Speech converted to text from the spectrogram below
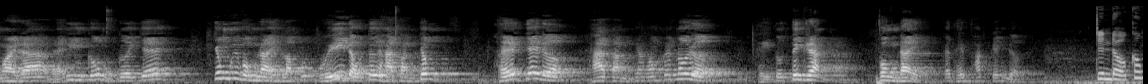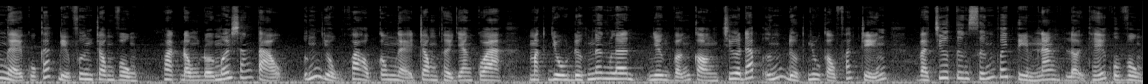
ngoài ra, để nghiên cứu một cơ chế, chung cái vùng này lập một quỹ đầu tư hạ tầng chung thể chế được hạ tầng giao thông kết nối được thì tôi tin rằng vùng này có thể phát triển được Trình độ công nghệ của các địa phương trong vùng, hoạt động đổi mới sáng tạo, ứng dụng khoa học công nghệ trong thời gian qua, mặc dù được nâng lên nhưng vẫn còn chưa đáp ứng được nhu cầu phát triển và chưa tương xứng với tiềm năng lợi thế của vùng.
